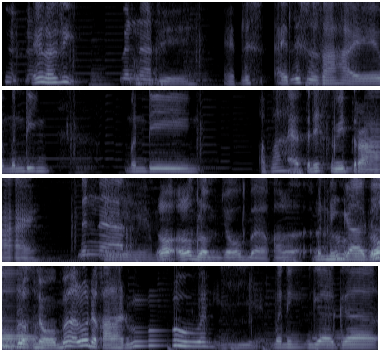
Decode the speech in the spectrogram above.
Iya nggak sih? Oh, Bener. gitu. ya. At least at least usaha ya, mending mending apa? At least we try. Bener. Iya, Lo lo belum coba. Kalau Mending lo- gagal. Lo belum nyoba, lo udah kalah duluan. Iya, mending gagal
